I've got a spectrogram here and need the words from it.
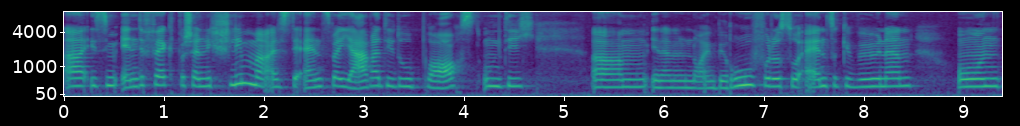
äh, ist im Endeffekt wahrscheinlich schlimmer als die ein, zwei Jahre, die du brauchst, um dich ähm, in einen neuen Beruf oder so einzugewöhnen. Und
